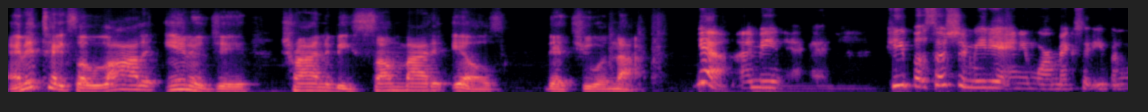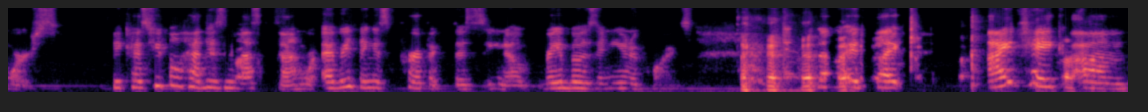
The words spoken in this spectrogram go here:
and it takes a lot of energy trying to be somebody else that you are not Yeah, I mean, people, social media anymore makes it even worse because people have these masks on where everything is perfect. This, you know, rainbows and unicorns. So it's like, I take, um,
